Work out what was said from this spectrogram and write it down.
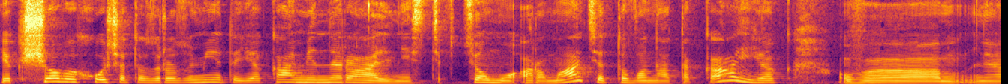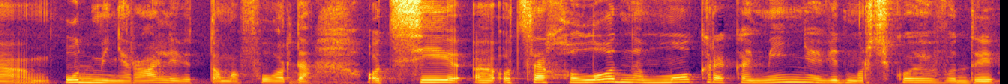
Якщо ви хочете зрозуміти, яка мінеральність в цьому ароматі, то вона така, як в е, уд мінералі від Тома Форда. Оці, е, оце холодне, мокре каміння від морської води.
